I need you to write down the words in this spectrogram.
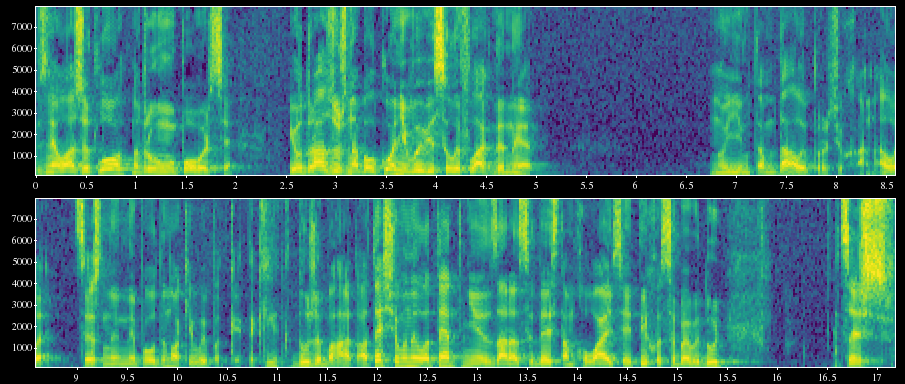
зняла житло на другому поверсі і одразу ж на балконі вивісили флаг ДНР. Ну, їм там дали прочухан, але це ж не, не поодинокі випадки. Таких дуже багато. А те, що вони латентні зараз і десь там ховаються і тихо себе ведуть, це ж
